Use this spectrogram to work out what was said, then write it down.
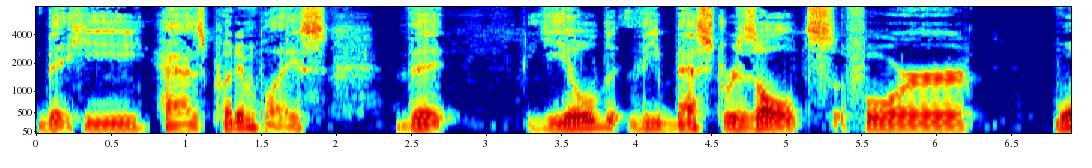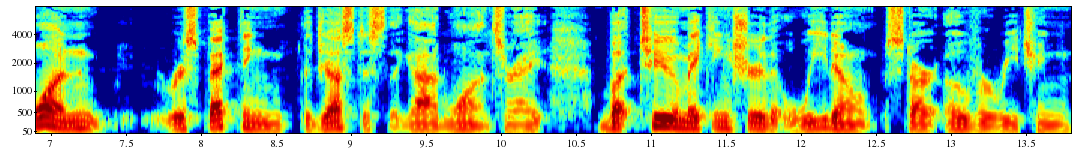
that he has put in place that yield the best results for one respecting the justice that God wants, right? But two, making sure that we don't start overreaching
